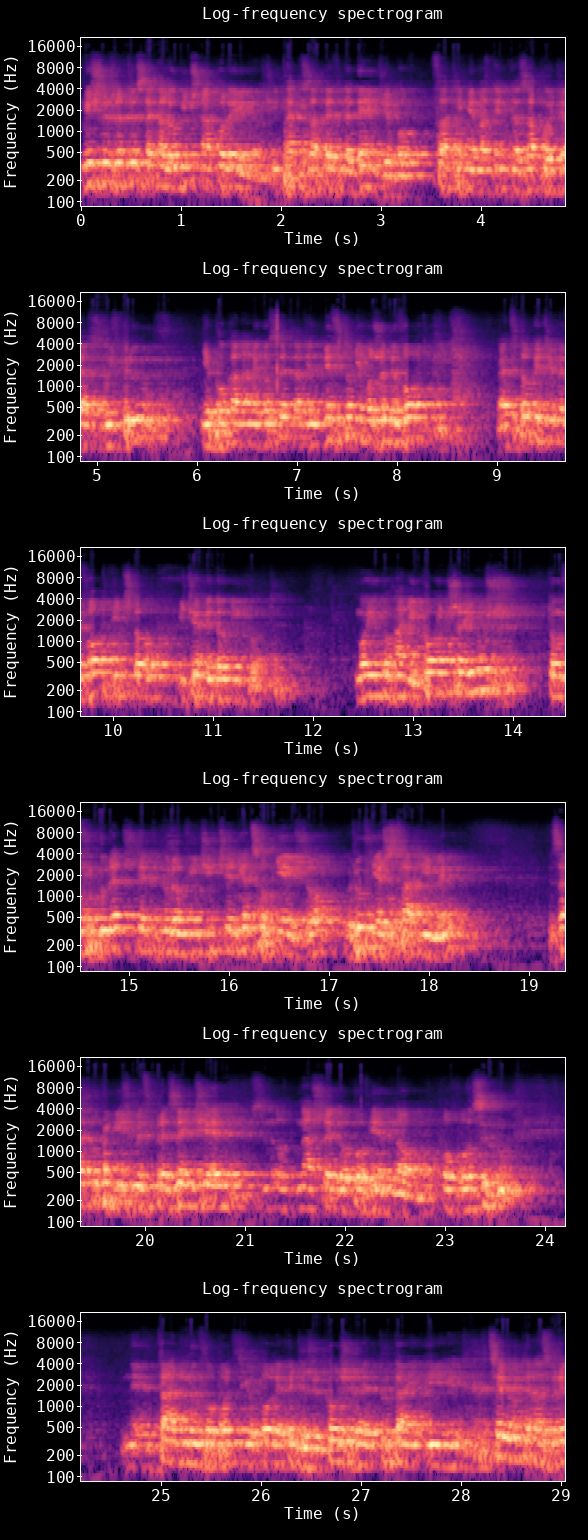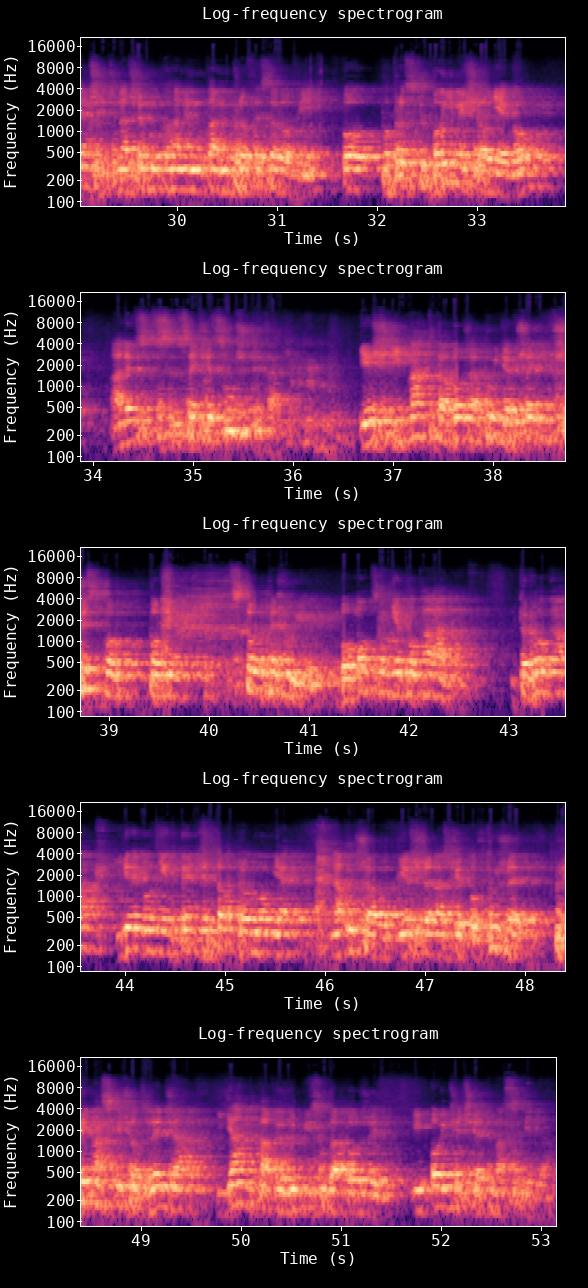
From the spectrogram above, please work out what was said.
Myślę, że to jest taka logiczna kolejność i tak zapewne będzie, bo Fatimie Matynka zapowiedziała swój triumf niepokalanego serca, więc my w to nie możemy wątpić. Jak w to będziemy wątpić, to idziemy donikąd. Moi kochani, kończę już tą figureczkę, którą widzicie, nieco mniejszą, również z Fatimy. Zakupiliśmy w prezencie od naszego, powiem, no, obozu e, Tarnów, Opolski, Opole, Kędzierzy-Koźle tutaj i chcę ją teraz wręczyć naszemu kochanemu panu profesorowi, bo po prostu boimy się o niego, ale w, w sensie słusznym takim. Jeśli Matka Boża pójdzie przed nim, wszystko powiem, storpeduje, bo mocą niepokalany. Droga Jego niech będzie tą drogą, jak nauczał, jeszcze raz się powtórzę, prymas tysiąclecia Jan Paweł II Sługa Boży i Ojciec Święty Maksymilian.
